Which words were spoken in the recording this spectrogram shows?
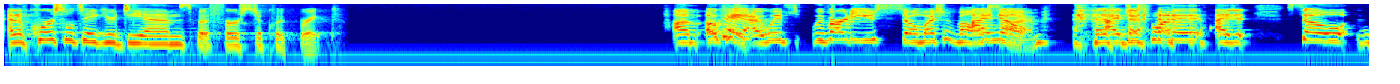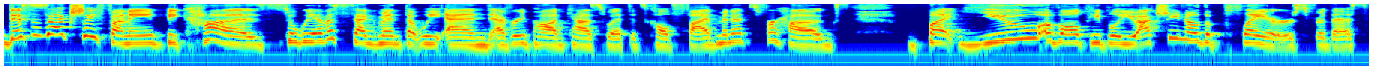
And of course, we'll take your DMs, but first, a quick break. Um, okay, okay I, we've we've already used so much of my time. I just want to. I so this is actually funny because so we have a segment that we end every podcast with. It's called Five Minutes for Hugs. But you, of all people, you actually know the players for this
